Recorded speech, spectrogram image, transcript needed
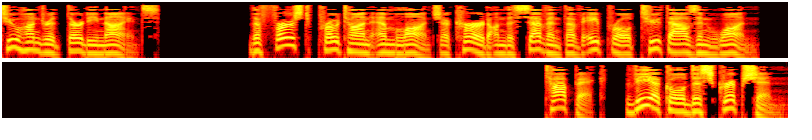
239. The first Proton-M launch occurred on 7 April 2001. Topic: Vehicle description.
